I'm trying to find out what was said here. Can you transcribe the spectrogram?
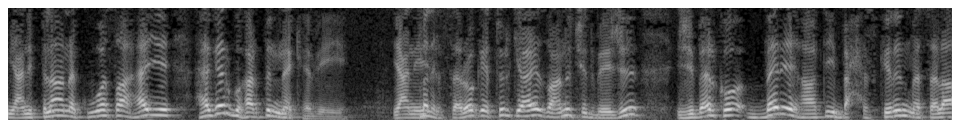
یعنی پلانک وصا هی هگر گو هرتن نکوی یعنی بله. سروک ترکیه زانه چید بیجی جبر کو بری هاتی بحث کرن مثلا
